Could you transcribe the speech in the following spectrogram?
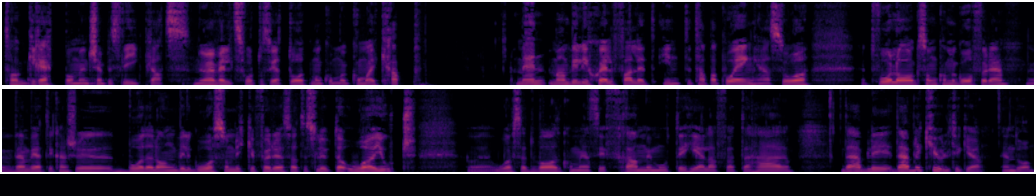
ta grepp om en Champions League-plats. Nu är det väldigt svårt att se att Dortmund kommer komma ikapp men man vill ju självfallet inte tappa poäng här så två lag som kommer gå för det. Vem vet, det kanske båda lag vill gå så mycket för det så att det slutar oavgjort. Oavsett vad kommer jag se fram emot det hela för att det här det här, blir, det här blir kul tycker jag ändå.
